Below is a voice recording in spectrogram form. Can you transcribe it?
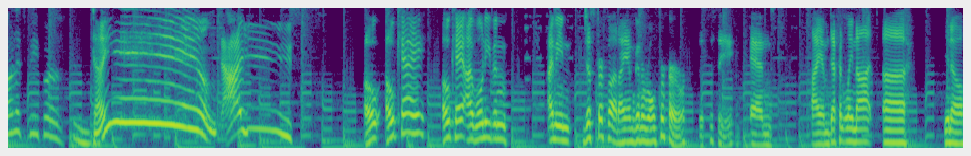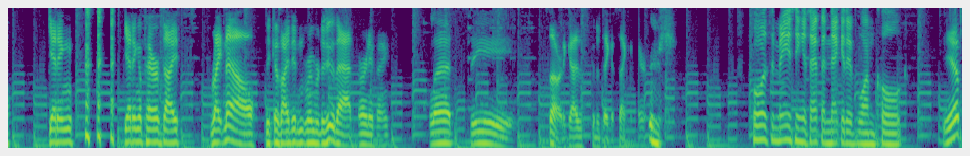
honest people. Damn. Nice. Oh, okay. Okay, I won't even. I mean, just for fun, I am going to roll for her, just to see. And I am definitely not, uh, you know, getting getting a pair of dice right now because I didn't remember to do that or anything. Let's see. Sorry, guys, it's going to take a second here. Well, what's amazing is I have a negative one cold. yep.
